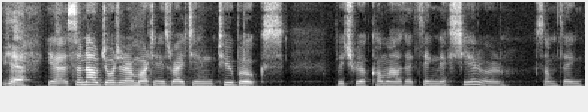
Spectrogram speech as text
yeah, yeah. So now George R. R. Martin is writing two books, which will come out, I think, next year or something.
